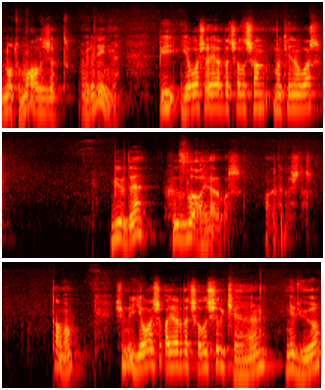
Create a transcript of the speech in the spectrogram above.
Notumu alacaktım. Öyle değil mi? Bir yavaş ayarda çalışan makine var. Bir de hızlı ayar var arkadaşlar. Tamam. Şimdi yavaş ayarda çalışırken ne diyor?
